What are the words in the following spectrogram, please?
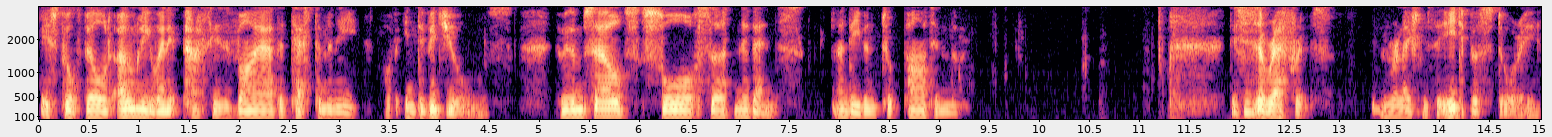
is fulfilled only when it passes via the testimony of individuals who themselves saw certain events and even took part in them. This is a reference in relation to the Oedipus story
